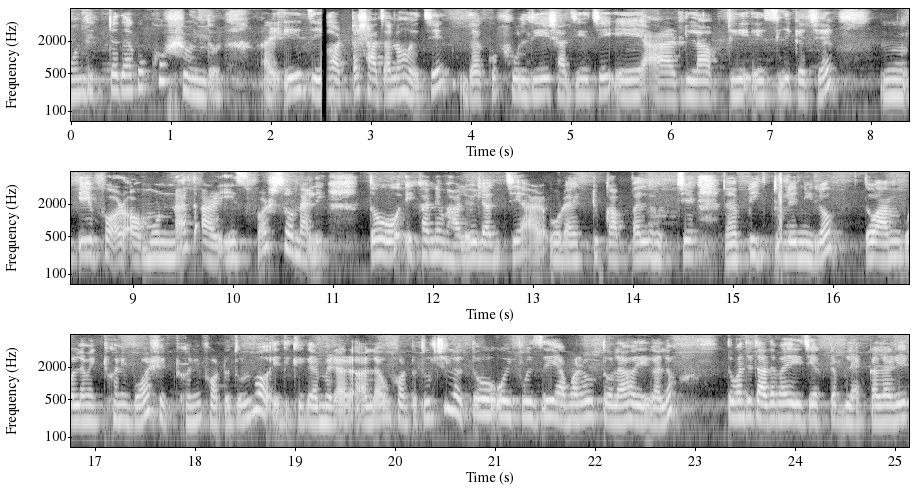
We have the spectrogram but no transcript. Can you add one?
মন্দিরটা দেখো খুব সুন্দর। আর এই যে ঘরটা সাজানো হয়েছে, দেখো ফুল দিয়ে সাজিয়েছে, এ আর লাভ দিয়ে এস লিখেছে। এ ফর অমরনাথ আর এস ফর সোনালি। তো এখানে ভালোই লাগছে আর ওরা একটু কাপাল হচ্ছে পিক তুলে নিল। তো আমি বললাম, একটুখানি বস, একটুখানি ফটো তুলবো। এদিকে ক্যামেরার আলাও ফটো তুলছিল। তো ওই পোজেই আমারও তোলা হয়ে গেল। তোমাদের দাদাভাই এই যে একটা ব্ল্যাক কালারের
